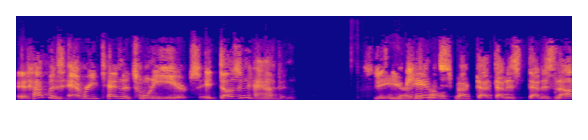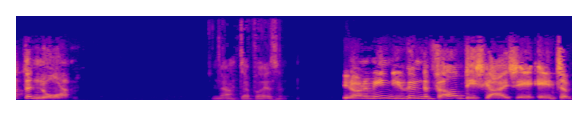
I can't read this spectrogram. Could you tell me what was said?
It happens every 10 to 20 years. It doesn't happen. You, You can't expect that. That is that is not the norm. no, it definitely isn't. You know what I mean? You can develop these guys i- into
